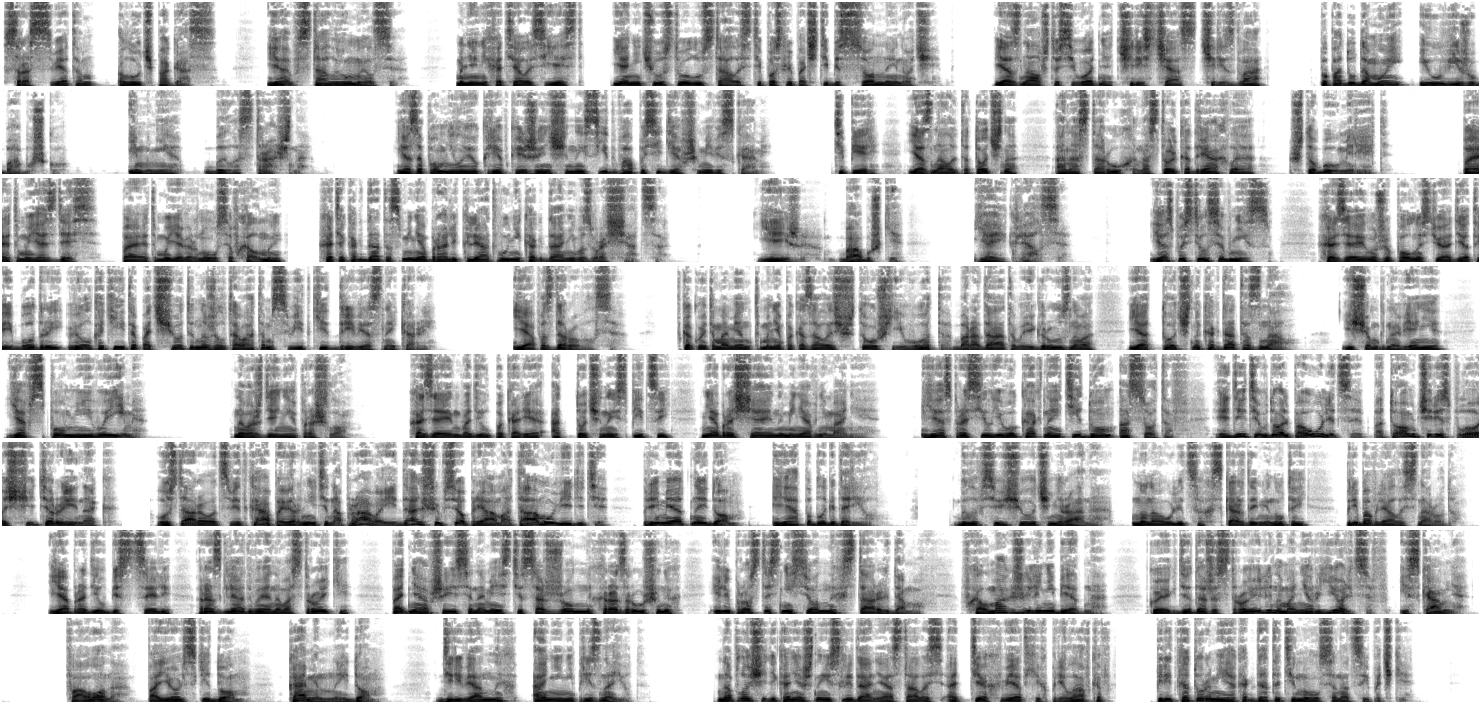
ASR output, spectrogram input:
С рассветом луч погас. Я встал и умылся. Мне не хотелось есть, я не чувствовал усталости после почти бессонной ночи. Я знал, что сегодня, через час, через два, попаду домой и увижу бабушку. И мне было страшно. Я запомнил ее крепкой женщиной с едва поседевшими висками. Теперь, я знал это точно, она старуха, настолько дряхлая, чтобы умереть. Поэтому я здесь, поэтому я вернулся в холмы хотя когда-то с меня брали клятву никогда не возвращаться. Ей же, бабушке, я и клялся. Я спустился вниз. Хозяин, уже полностью одетый и бодрый, вел какие-то подсчеты на желтоватом свитке древесной коры. Я поздоровался. В какой-то момент мне показалось, что уж его-то, бородатого и грузного, я точно когда-то знал. Еще мгновение, я вспомню его имя. Наваждение прошло. Хозяин водил по коре отточенной спицей, не обращая на меня внимания. Я спросил его, как найти дом Осотов. «Идите вдоль по улице, потом через площадь, рынок. У старого цветка поверните направо, и дальше все прямо, там увидите. Приметный дом». Я поблагодарил. Было все еще очень рано, но на улицах с каждой минутой прибавлялось народу. Я бродил без цели, разглядывая новостройки, поднявшиеся на месте сожженных, разрушенных или просто снесенных старых домов. В холмах жили не бедно, кое-где даже строили на манер ёльцев, из камня. Фаона, Пайольский дом, каменный дом. Деревянных они не признают. На площади, конечно, и следа не осталось от тех ветхих прилавков, перед которыми я когда-то тянулся на цыпочки.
